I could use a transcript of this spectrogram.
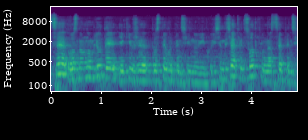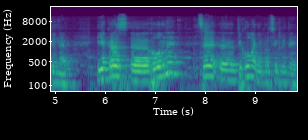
Це в основному люди, які вже достигли пенсійного віку. 80% у нас це пенсіонери. І якраз е, головне це піклування про цих людей.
